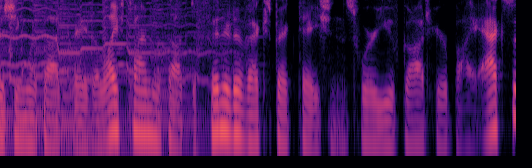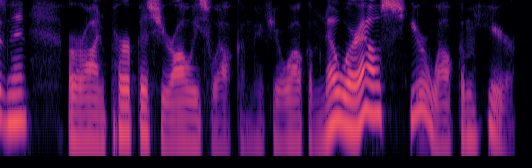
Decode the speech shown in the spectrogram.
Fishing Without Bait, a lifetime without definitive expectations. Where you've got here by accident or on purpose, you're always welcome. If you're welcome nowhere else, you're welcome here.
